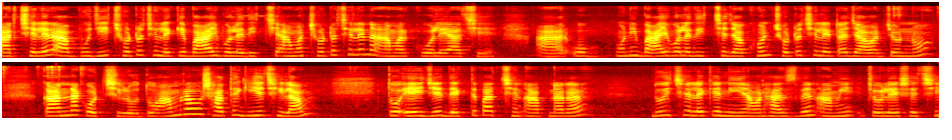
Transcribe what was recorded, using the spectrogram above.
আর ছেলের আব্বুজি ছোট ছেলেকে বাই বলে দিচ্ছে, আমার ছোট ছেলে না আমার কোলে আছে। আর ও, উনি বাই বলে দিচ্ছে যখন ছোট ছেলেটা যাওয়ার জন্য কান্না করছিল। তো আমরাও সাথে গিয়েছিলাম। তো এই যে দেখতে পাচ্ছেন আপনারা, দুই ছেলেকে নিয়ে আমার হাজব্যান্ড আমি চলে এসেছি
